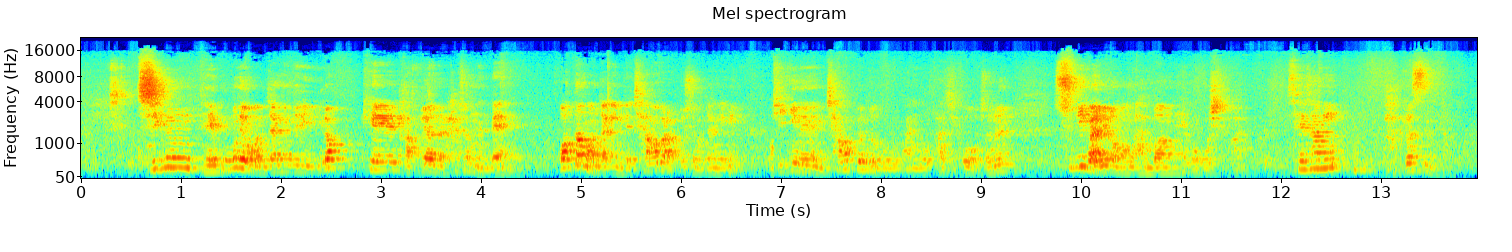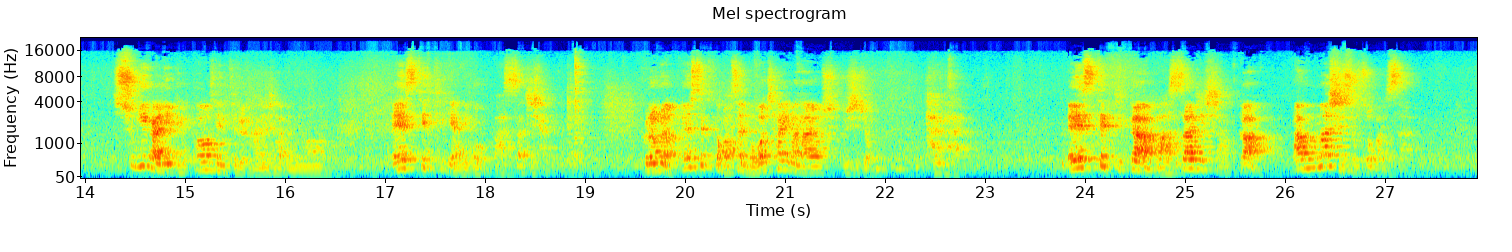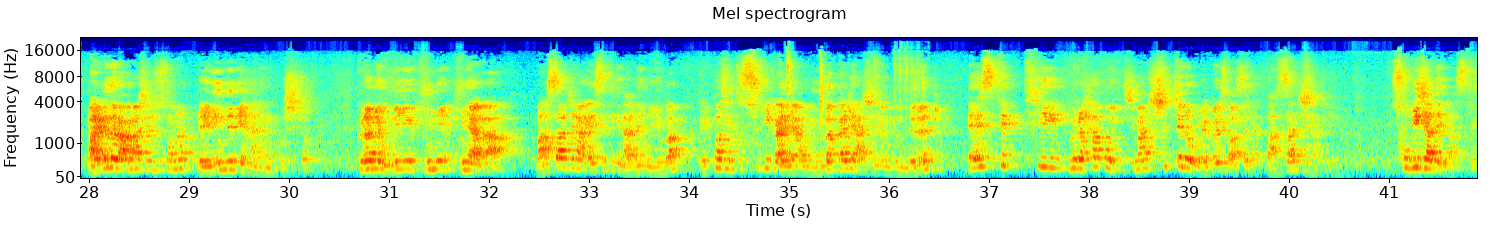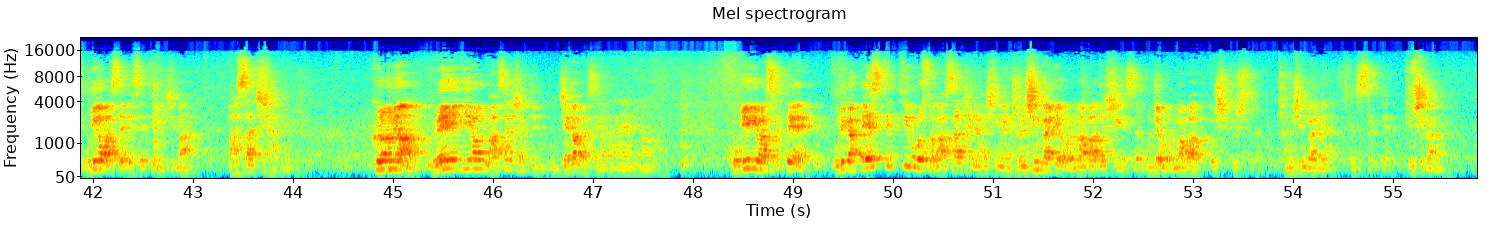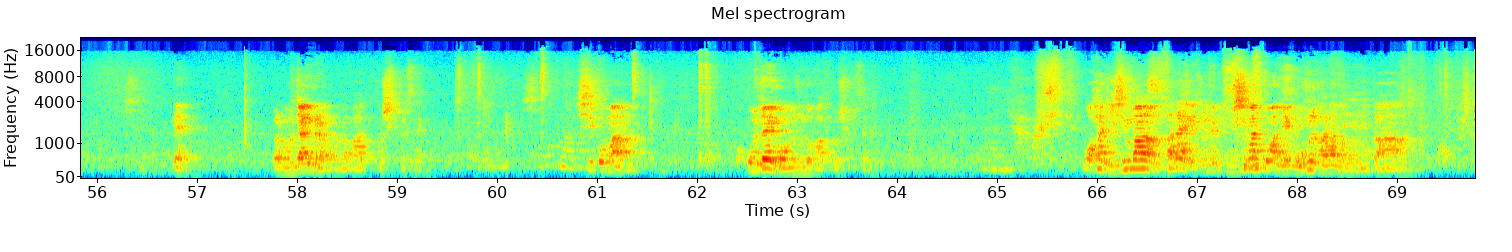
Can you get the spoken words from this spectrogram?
지금 대부분의 원장님들이 이렇게 답변을 하셨는데 어떤 원장님이 이제 창업을 앞두신 원장님이 기기는 창업 비용도 너무 많이 높아지고 저는 수기 관리로 뭔가 한번 해보고 싶어요. 세상이 바뀌었습니다. 수기 관리 100%를 가는 샵은요 에스테틱이 아니고 마사지 샵입니다. 그러면 에스테틱과 마사지 뭐가 차이가 나요 싶으시죠? 달라요. 에스테틱과 마사지 샵과 안마 시술소가 있어요. 말 그대로 안마 시술소는 메인들이 하는 곳이죠. 그러면 우리 분야, 분야가 마사지랑 에스테틱이 나는 이유가 100% 수기 관리하고 윤곽 관리 하시는 분들은 에스테틱을 하고 있지만 실제로 외부에서 봤을 때 마사지 샵이에요. 소비자들이 봤을 때 우리가 봤을 때 에스테틱이지만 마사지 샵입니다. 그러면 왜 이런 마사지 샵들이 문제가 발생을 하냐면 고객이 봤을 때 우리가 에스테틱으로서 마사지를 하시면 전신 관리 얼마 받으시겠어요? 문제 얼마 받고 싶으시어요? 전신 관리 했을 때 2시간. 네. 원장님이랑 얼마 받고 싶으세요? 15만 원? 원장님 어느 정도 받고 싶으세요? 뭐한 20만 원 받아야겠죠. 근데 2시간 동안 내 몸을 갈아 넣으니까.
